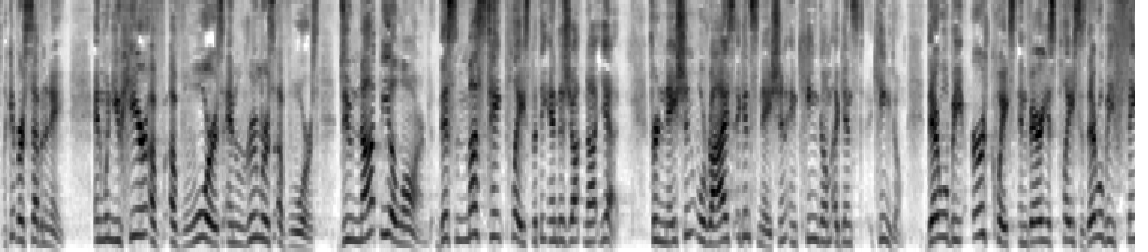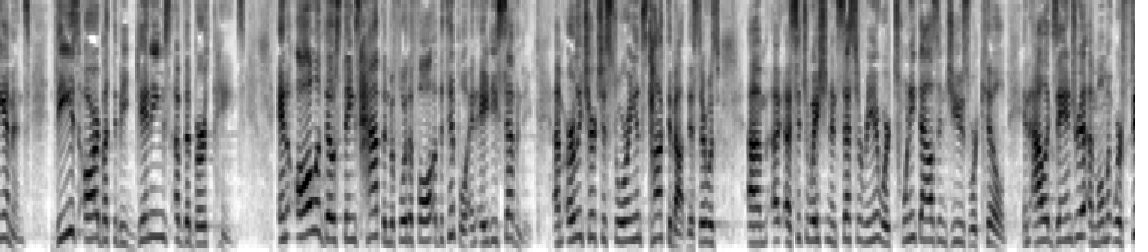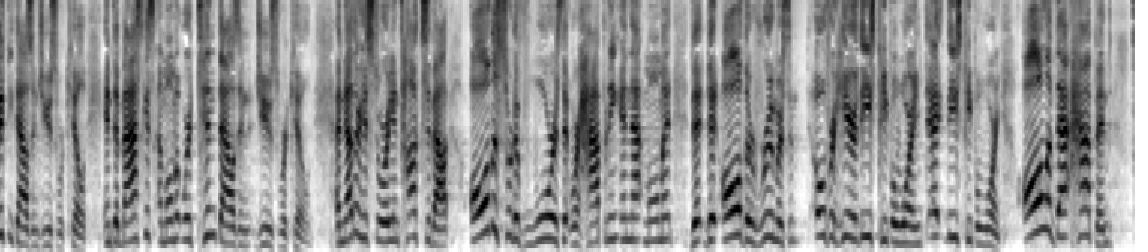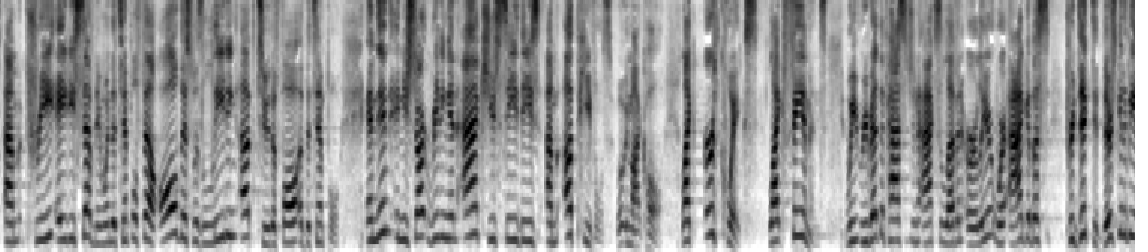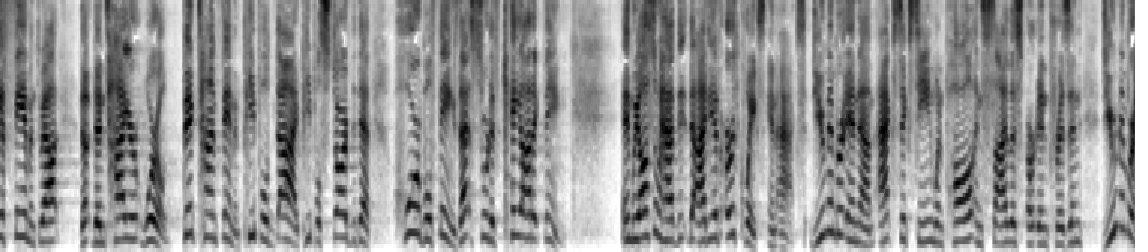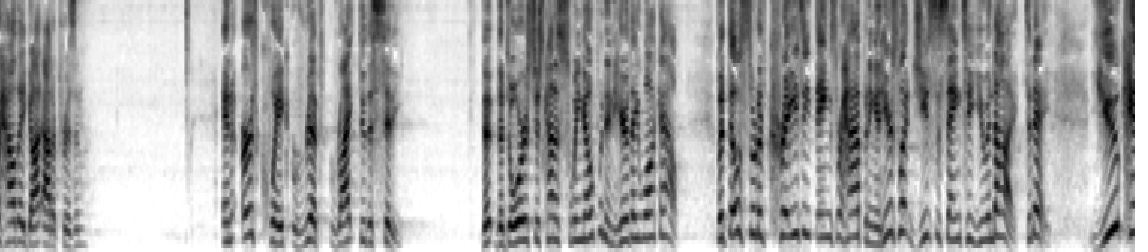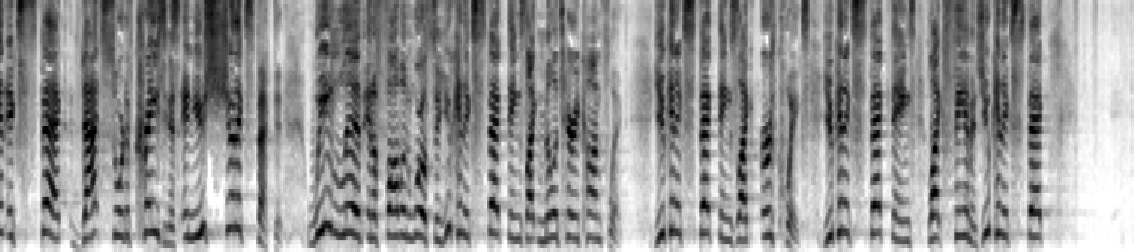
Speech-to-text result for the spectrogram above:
Look at verse 7 and 8. And when you hear of, of wars and rumors of wars, do not be alarmed. This must take place, but the end is not yet. For nation will rise against nation and kingdom against kingdom. There will be earthquakes in various places. There will be famines. These are but the beginnings of the birth pains. And all of those things happened before the fall of the temple in AD 70. Um, early church historians talked about this. There was um, a, a, situation in Caesarea where 20,000 Jews were killed. In Alexandria, a moment where 50,000 Jews were killed. In Damascus, a moment where 10,000 Jews were killed. Another historian talks about all the sort of wars that were happening in that moment, that, that all the rumors over here, these people warring, these people warring, all of that happened um, pre AD 70 when the temple fell. All this was leading up to the fall of the temple. And then, and you start reading in Acts, you see these um, upheavals, what we might call, like earthquakes, like famines. We, we read the passage in Acts 11 earlier where Agabus predicted there's going to be a famine throughout the, the entire world. Big time famine. People die, people starve to death. Horrible things, that sort of chaotic thing. And we also have the, the idea of earthquakes in Acts. Do you remember in um, Acts 16 when Paul and Silas are in prison? Do you remember how they got out of prison? An earthquake ripped right through the city. The, the doors just kind of swing open, and here they walk out. But those sort of crazy things were happening. And here's what Jesus is saying to you and I today you can expect that sort of craziness, and you should expect it. We live in a fallen world, so you can expect things like military conflict. You can expect things like earthquakes. You can expect things like famines. You can expect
